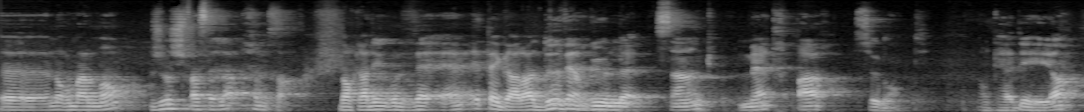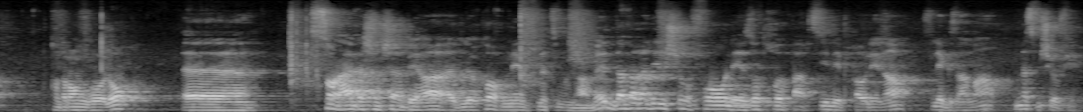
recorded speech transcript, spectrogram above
euh, normalement juge فاصلة 5 donc غادي نقول VM est égal à 2,5 mètres par seconde. Donc هذه هي نقدروا نقولوا السرعه باش نشابهها هذا le corps منين فلت من النابض دابا غادي نشوفوا les autres parties اللي بقاو لينا في l'examen الناس مشاو فيه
